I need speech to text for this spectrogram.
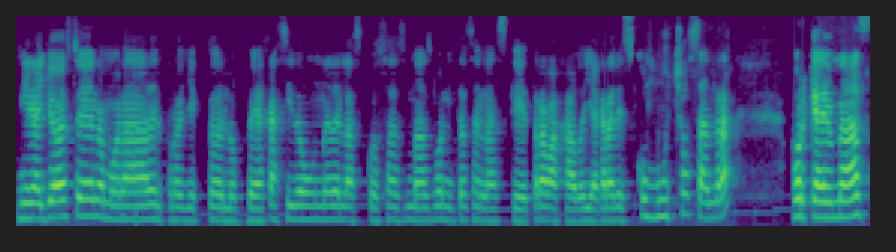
Mira, yo estoy enamorada del proyecto de Love Bag, ha sido una de las cosas más bonitas en las que he trabajado y agradezco mucho, Sandra, porque además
